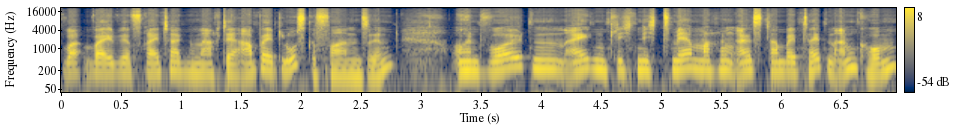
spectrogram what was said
weil wir Freitag nach der Arbeit losgefahren sind und wollten eigentlich nichts mehr machen, als dann bei Zeiten ankommen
